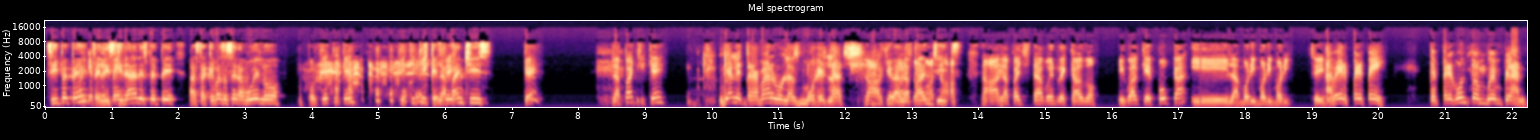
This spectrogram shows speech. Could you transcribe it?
Sí, Pepe, Oye, felicidades, Pepe. Hasta que vas a ser abuelo. ¿Por qué? ¿Tú qué? ¿Qué, qué, qué, Que qué, la qué? Panchis. ¿Qué? ¿La Panchi qué? Ya le trabaron las muelas. No, ¿qué La-? Panchis. No, no, la Panchi está a buen recaudo. Igual que Puca y la Mori, Mori, Mori. Sí, A ver, Pepe, te pregunto en buen plan.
